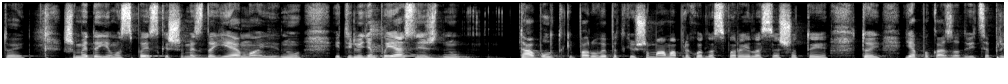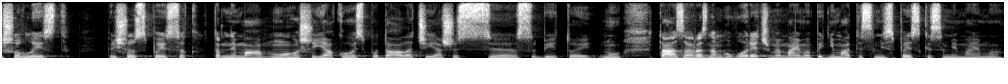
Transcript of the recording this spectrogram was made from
той, що ми даємо списки, що ми здаємо. І, ну, і ти людям пояснюєш, ну. Так, було такі пару випадків, що мама приходила, сварилася, що ти той. Я показувала, дивіться, прийшов лист, прийшов список, там нема мого, що я когось подала, чи я щось е, собі той. Ну, та, зараз нам говорять, що ми маємо піднімати самі списки, самі маємо.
